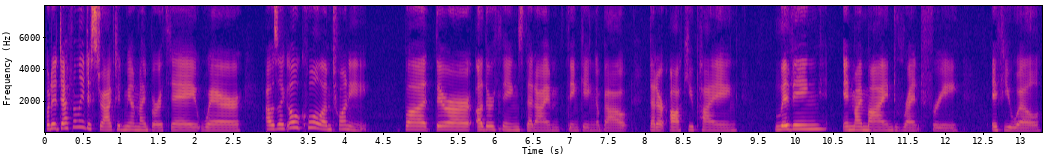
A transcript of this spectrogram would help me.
But it definitely distracted me on my birthday where I was like, oh, cool, I'm 20 but there are other things that I'm thinking about that are occupying living in my mind rent free, if you will.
